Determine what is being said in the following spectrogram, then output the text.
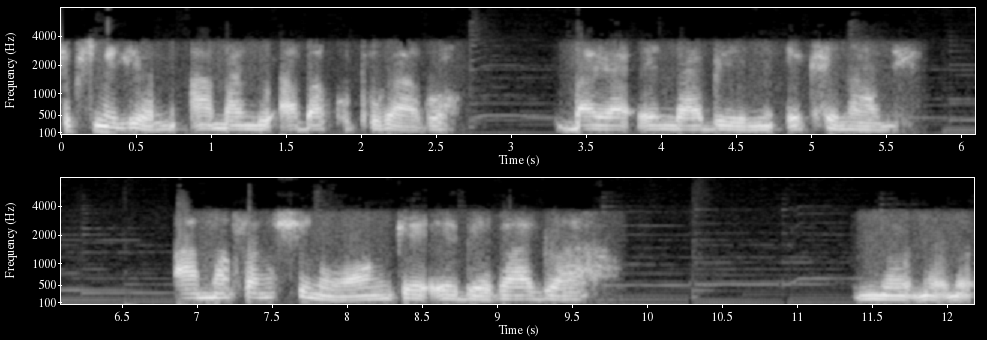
6 million abantu abakhuphukako baya endabeni eKhenani. Ama function wonke ebekalwa no no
